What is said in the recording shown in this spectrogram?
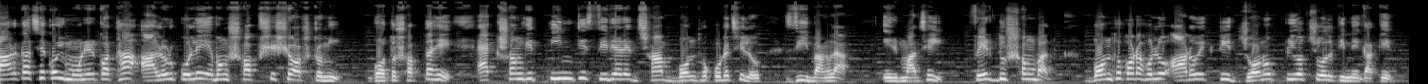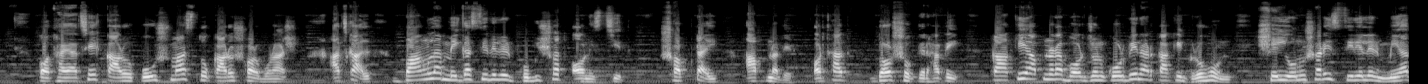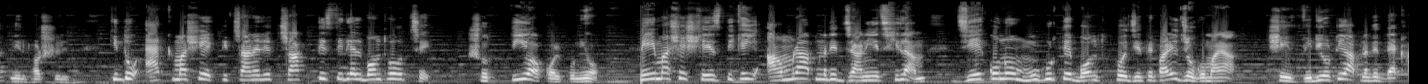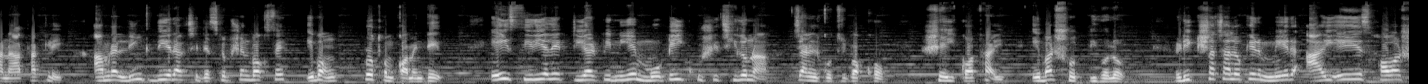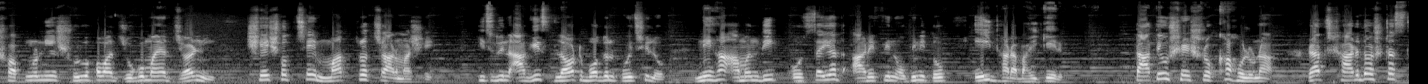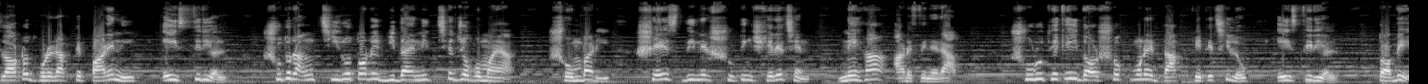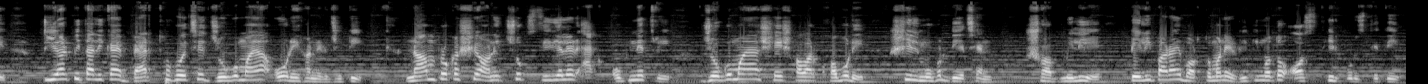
তার কাছে কই মনের কথা, আলোর কোলে এবং সবশেষে অষ্টমী। গত সপ্তাহে একসঙ্গে তিনটি সিরিয়ালের ঝাঁপ বন্ধ করেছিল জি বাংলা। এর মাঝেই ফের দুঃসংবাদ বন্ধ করা হলো আরও একটি জনপ্রিয় চলতি মেগাকে। কথায় আছে, কারও পৌষ মাস তো কারও সর্বনাশ। আজকাল বাংলা মেগা সিরিয়ালের ভবিষ্যৎ অনিশ্চিত। সবটাই আপনাদের, অর্থাৎ দর্শকদের হাতে। কাকে আপনারা বর্জন করবেন আর কাকে গ্রহণ, সেই অনুসারেই সিরিয়ালের মেয়াদ নির্ভরশীল। কিন্তু এক মাসে একটি চ্যানেলের চারটি সিরিয়াল বন্ধ হচ্ছে। সত্যিই অকল্পনীয়। মে মাসের শেষ দিকেই আমরা আপনাদের জানিয়েছিলাম, যে কোনো মুহূর্তে বন্ধ হয়ে যেতে পারে যোগমায়া। সেই ভিডিওটি আপনাদের দেখা না থাকলে আমরা লিংক দিয়ে রাখছি ডেসক্রিপশন বক্সে এবং প্রথম কমেন্টে এই সিরিয়ালের টিআরপি নিয়ে মোটেই খুশি ছিল না চ্যানেল কর্তৃপক্ষ। সেই কথাই এবার সত্যি হলো। রিক্সা চালকের মেয়ের আইএএস হওয়ার স্বপ্ন নিয়ে শুরু হওয়া যোগমায়ার জার্নি শেষ হচ্ছে মাত্র চার মাসে। কিছুদিন আগে স্লট বদল হয়েছিল নেহা আমনদীপ ও সৈয়দ আরিফিন অভিনীত এই ধারাবাহিকের। তাতেও শেষ রক্ষা হলো না। রাত সাড়ে দশটা স্লটও ধরে রাখতে পারেনি এই সিরিয়াল। সুতরাং চিরতরে বিদায় নিচ্ছে যোগমায়া। সোমবারই শেষ দিনের শুটিং সেরেছেন নেহা আরেফিনেরা। শুরু থেকেই দর্শক মনের দাগ কেটেছিল এই সিরিয়াল। তবে টিআরপি তালিকায় ব্যর্থ হয়েছে যোগমায়া ও রেহানের জুটি। নাম প্রকাশে অনিচ্ছুক সিরিয়ালের এক অভিনেত্রী যোগমায়া শেষ হওয়ার খবরে শিলমোহর দিয়েছেন। সব মিলিয়ে টেলিপাড়ায় বর্তমানে রীতিমতো অস্থির পরিস্থিতি।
